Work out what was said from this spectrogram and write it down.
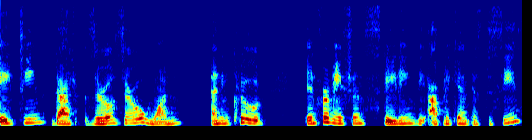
18-001, and include information stating the applicant is deceased,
